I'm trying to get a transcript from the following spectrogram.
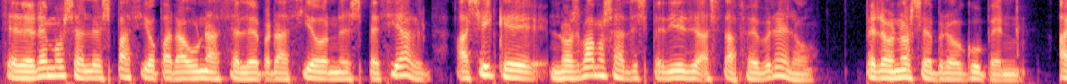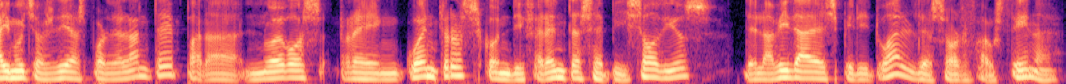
cederemos el espacio para una celebración especial, así que nos vamos a despedir hasta febrero. Pero no se preocupen, hay muchos días por delante para nuevos reencuentros con diferentes episodios de la vida espiritual de Sor Faustina.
